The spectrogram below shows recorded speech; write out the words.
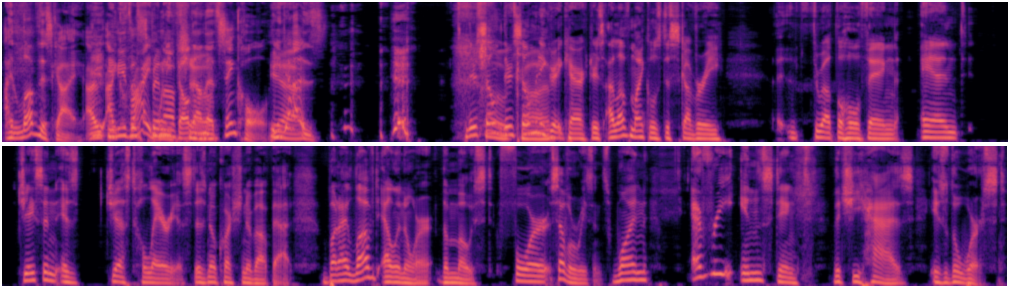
I love this guy. I, I needs a cried when he spin-off fell down that sinkhole. He does. There's so Oh, there's so many great characters. I love Michael's discovery uh, throughout the whole thing, and Jason is just hilarious. There's no question about that. But I loved Eleanor the most for several reasons. One, every instinct that she has is the worst.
